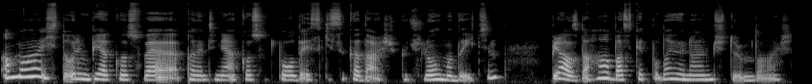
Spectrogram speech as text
Ama işte Olympiakos ve Panathinaikos futbolda eskisi kadar güçlü olmadığı için biraz daha basketbola yönelmiş durumdalar.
